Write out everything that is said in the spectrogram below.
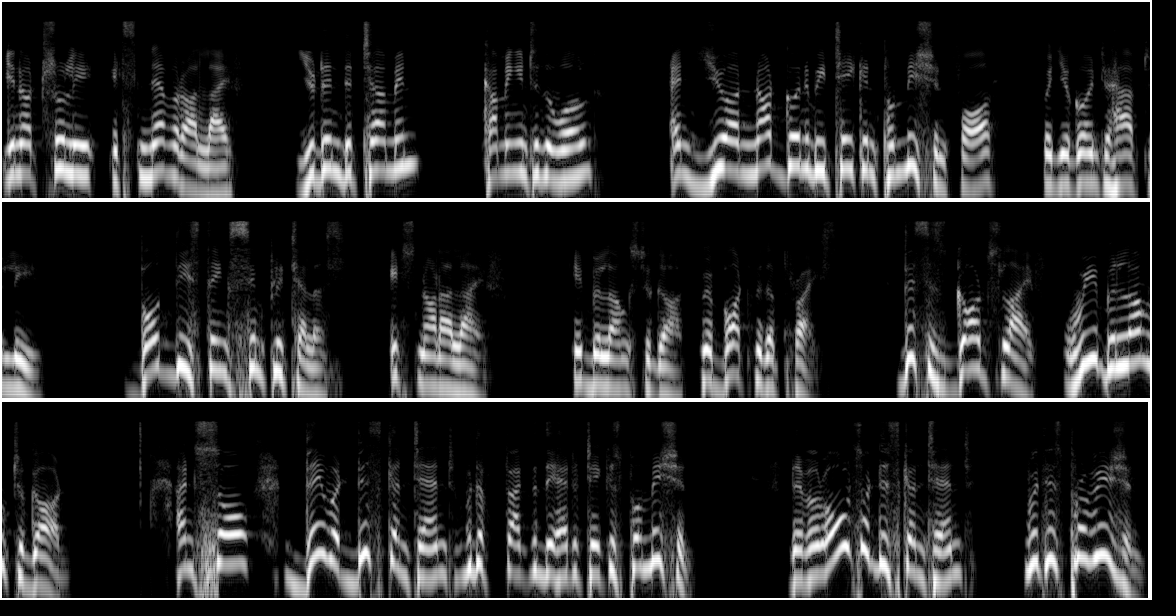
You know, truly, it's never our life. You didn't determine coming into the world, and you are not going to be taken permission for when you're going to have to leave. Both these things simply tell us it's not our life. It belongs to God. We're bought with a price. This is God's life. We belong to God. And so they were discontent with the fact that they had to take his permission. They were also discontent with his provision.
